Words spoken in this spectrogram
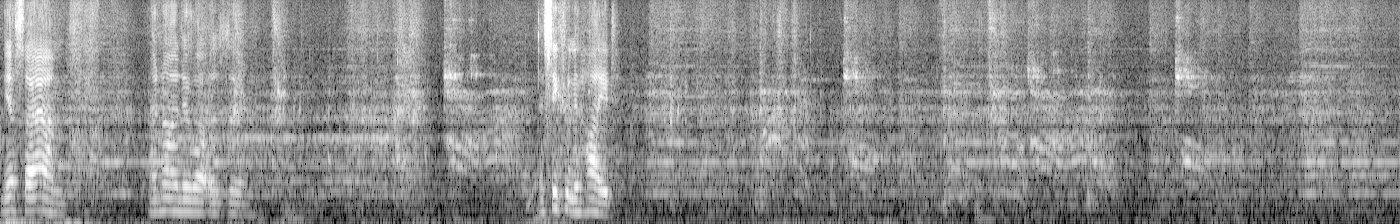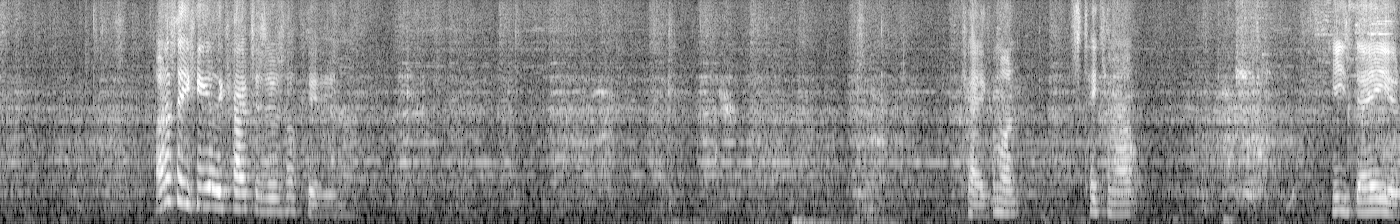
Yes, I am. I had no idea what I was doing. I secretly hide. I don't think you can get the characters who's up here, you know. Okay, come on. Let's take him out. He's dead.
